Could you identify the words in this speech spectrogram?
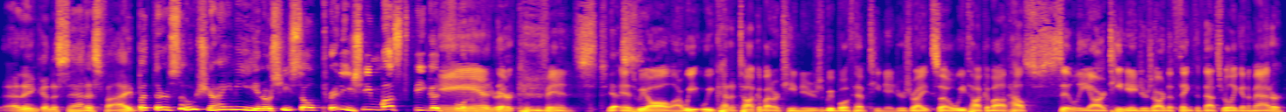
that ain't to satisfy, but they're so shiny. You know, she's so pretty. She must be good for me. And they're right? convinced, Yes. as we all are. We, we kind of talk about our teenagers. We both have teenagers, right? So we talk about how silly our teenagers are to think that that's really going to matter.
